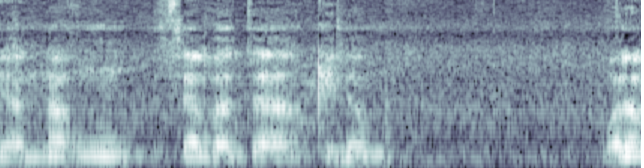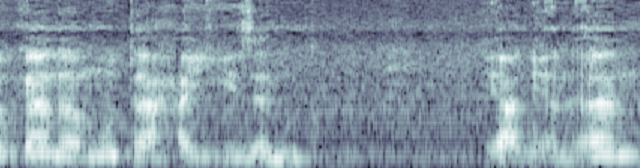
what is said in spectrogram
لأنه ثبت قدمه. ولو كان متحيزا يعني الآن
